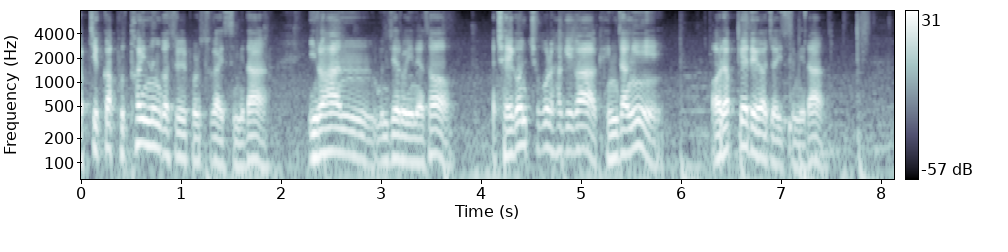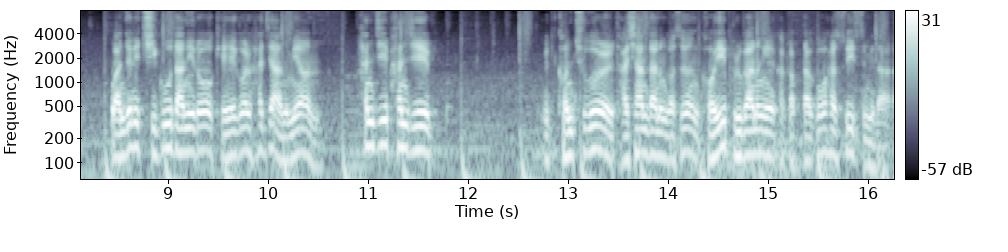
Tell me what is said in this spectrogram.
옆집과 붙어 있는 것을 볼 수가 있습니다. 이러한 문제로 인해서 재건축을 하기가 굉장히 어렵게 되어져 있습니다. 완전히 지구 단위로 계획을 하지 않으면 한 집 한 집 건축을 다시 한다는 것은 거의 불가능에 가깝다고 할 수 있습니다.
